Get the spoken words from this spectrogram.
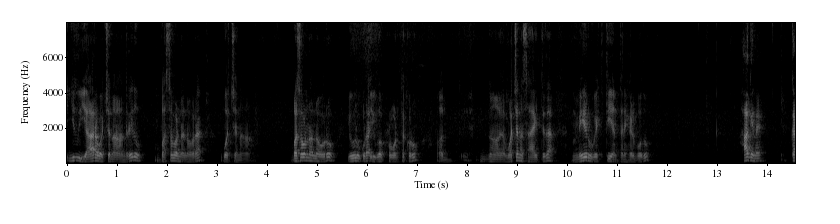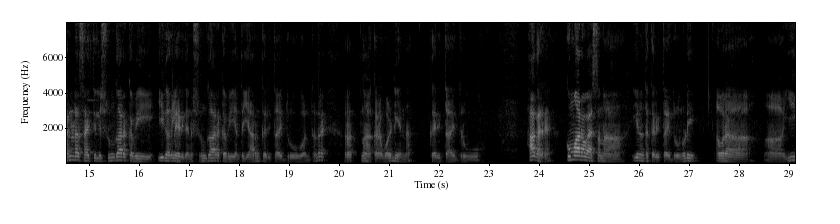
ಇದು ಯಾರ ವಚನ ಅಂದರೆ ಇದು ಬಸವಣ್ಣನವರ ವಚನ. ಬಸವಣ್ಣನವರು ಇವರು ಕೂಡ ಯುಗ ಪ್ರವರ್ತಕರು. ವಚನ ಸಾಹಿತ್ಯದ ಮೇರು ವ್ಯಕ್ತಿ ಅಂತಲೇ ಹೇಳ್ಬೋದು. ಹಾಗೆಯೇ ಕನ್ನಡ ಸಾಹಿತ್ಯದಲ್ಲಿ ಶೃಂಗಾರ ಕವಿ, ಈಗಾಗಲೇ ಹೇಳಿದ್ದೇನೆ, ಶೃಂಗಾರ ಕವಿ ಅಂತ ಯಾರನ್ನು ಕರಿತಾ ಇದ್ರು ಅಂತಂದರೆ ರತ್ನಾಕರ ವರ್ಣಿಯನ್ನು ಕರಿತಾ ಇದ್ರು. ಹಾಗಾದರೆ ಕುಮಾರವ್ಯಾಸನ ಏನಂತ ಕರಿತಾ ಇದ್ರು ನೋಡಿ, ಅವರ ಈ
